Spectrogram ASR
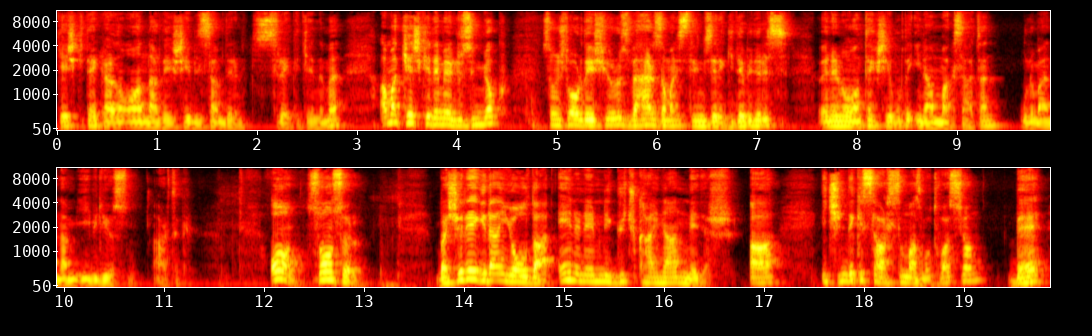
Keşke tekrardan o anlarda yaşayabilsem derim sürekli kendime. Ama keşke demeye lüzum yok. Sonuçta orada yaşıyoruz ve her zaman istediğimiz yere gidebiliriz. Önemli olan tek şey burada inanmak zaten. Bunu benden iyi biliyorsun artık. 10. Son soru. Başarıya giden yolda en önemli güç kaynağın nedir? A. İçindeki sarsılmaz motivasyon. B.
